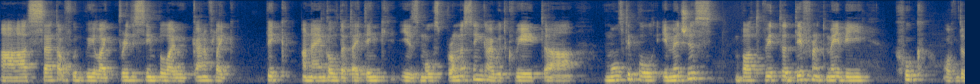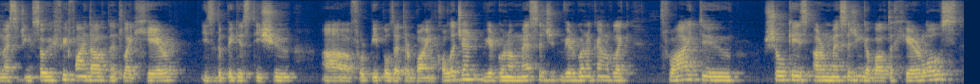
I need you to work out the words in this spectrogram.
uh, setup would be like pretty simple. I would kind of like pick an angle that I think is most promising. I would create uh, multiple images, but with a different maybe hook of the messaging. So if we find out that like hair is the biggest issue uh, for people that are buying collagen, we are gonna message. We are gonna kind of like try to showcase our messaging about the hair loss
